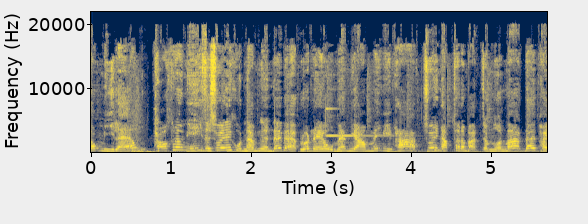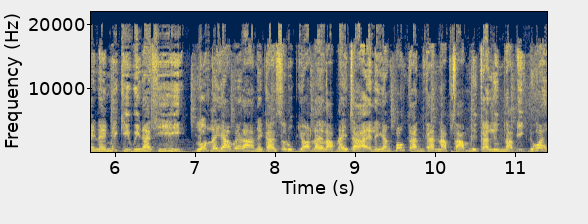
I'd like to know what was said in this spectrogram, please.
ต้องมีแล้ว เพราะเครื่องนี้จะช่วยให้คุณนับเงินได้แบบรวดเร็ว แม่นยำไม่มีพลาด ช่วยนับธนบัตรจำนวนมากได้ภายในไม่กี่วินาที ลดระยะเวลาในการสรุปยอดรายรับรายจ่าย และยังป้องกันการนับซ้ำหรือการลืมนับอีกด้วย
